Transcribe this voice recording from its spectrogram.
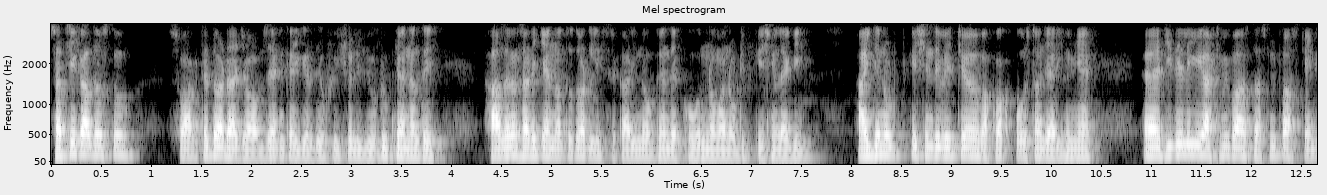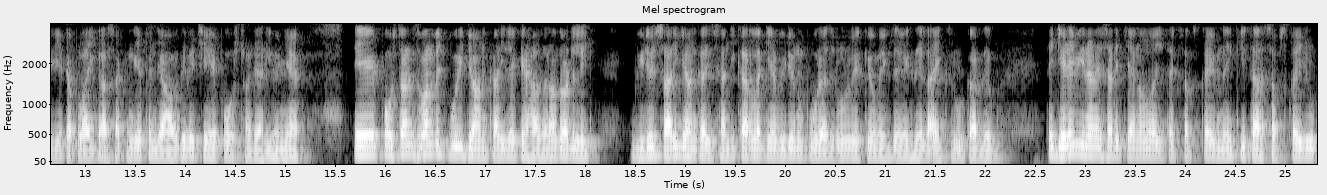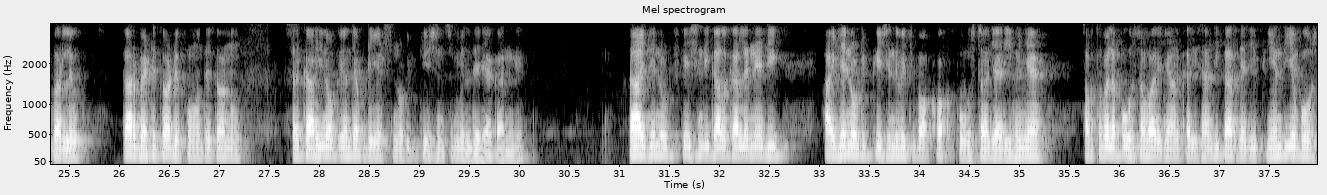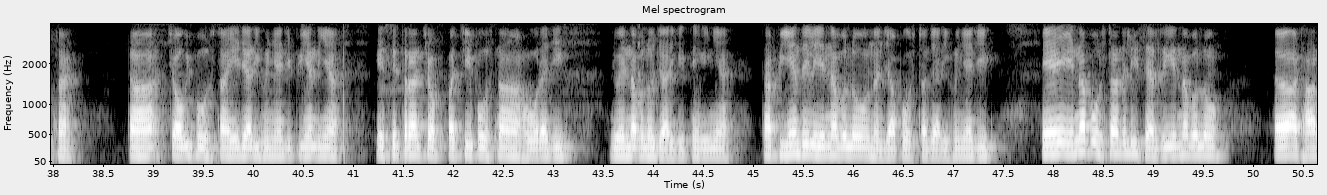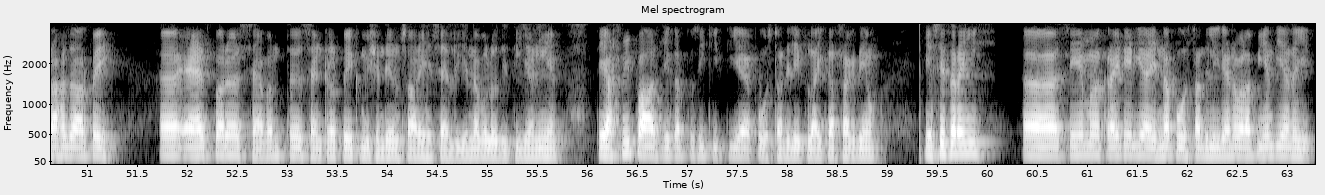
ਸਤਿ ਸ਼੍ਰੀ ਅਕਾਲ ਦੋਸਤੋ, ਸਵਾਗਤ ਹੈ ਤੁਹਾਡਾ ਜੌਬਸ ਐਂਡ ਕੈਰੀਅਰ ਦੇ ਅਫੀਸ਼ੀਅਲ YouTube ਚੈਨਲ ਤੇ। ਹਾਜ਼ਰ ਹਾਂ ਸਾਡੇ ਚੈਨਲ ਤੋਂ ਤੁਹਾਡੇ ਲਈ ਸਰਕਾਰੀ ਨੌਕਰੀਆਂ ਦੇ ਇੱਕ ਹੋਰ ਨਵਾਂ ਨੋਟੀਫਿਕੇਸ਼ਨ ਲੈ ਕੇ। ਅੱਜ ਦੇ ਨੋਟੀਫਿਕੇਸ਼ਨ ਦੇ ਵਿੱਚ ਵੱਖ-ਵੱਖ ਪੋਸਟਾਂ ਜਾਰੀ ਹੋਈਆਂ। ਜਿਹਦੇ ਲਈ 8ਵੀਂ ਪਾਸ 10ਵੀਂ ਪਾਸ ਕੈਂਡੀਡੇਟ ਅਪਲਾਈ ਕਰ ਸਕਣਗੇ। ਪੰਜਾਬ ਦੇ ਵਿੱਚ ਇਹ ਪੋਸਟਾਂ ਜਾਰੀ ਹੋਈਆਂ। ਤੇ ਪੋਸਟਾਂ ਦੇ ਸੰਬੰਧ ਵਿੱਚ ਪੂਰੀ ਜਾਣਕਾਰੀ ਲੈ ਕੇ ਹਾਜ਼ਰ ਹਾਂ ਤੁਹਾਡੇ ਲਈ। ਵੀਡੀਓ ਸਾਰੀ ਜਾਣਕਾਰੀ ਸਾਂਝੀ ਕਰਨ ਲੱਗਿਆ ਵੀਡੀਓ ਨੂੰ ਪੂਰਾ ਜ਼ਰੂਰ ਵੇਖਿਓ, ਵੇਖਦੇ ਵੇਖਦੇ ਲਾਈਕ ਜ਼ਰੂਰ ਕਰ ਦਿਓ। ਤੇ ਜਿਹੜੇ ਵੀਰਾਂ ਨੇ ਸਾਡੇ ਚੈਨਲ ਨੂੰ ਅਜੇ ਤੱਕ ਸਬਸਕ੍ਰਾਈਬ ਨਹੀਂ ਕੀਤਾ ਸਬਸਕ੍ਰਾਈਬ ਜ਼ਰੂਰ ਕਰ ਲਿਓ। ਘਰ ਬੈਠੇ ਤੁਹਾਡੇ ਫੋਨ ਤੇ ਤੁਹਾਨੂੰ ਸਰਕਾਰੀ ਨੌਕਰੀਆਂ ਦੇ ਅਪਡੇਟਸ ਨੋਟੀਫਿਕੇਸ਼ਨਸ ਮਿਲਦੇ ਰਿਹਾ ਕਰਨਗੇ। ਅੱਜ ਦੇ ਨੋਟੀਫਿਕੇਸ਼ਨ ਦੀ ਗੱਲ ਕਰ ਲੈਂਦੇ ਹਾਂ ਜੀ। ਅੱਜ ਦੇ ਨੋਟੀਫਿਕੇਸ਼ਨ ਦੇ ਵਿੱਚ ਵੱਖ-ਵੱਖ ਪੋਸਟਾਂ ਜਾਰੀ ਹੋਈਆਂ। ਸਭ ਤੋਂ ਪਹਿਲਾਂ ਪੋਸਟਾਂ ਬਾਰੇ ਜਾਣਕਾਰੀ ਸਾਂਝੀ ਕਰਦੇ ਹਾਂ ਜੀ ਪੀਐਨ ਦੀਆਂ ਪੋਸਟਾਂ। ਤਾਂ 24 ਪੋਸਟਾਂ ਇਹ ਜਾਰੀ ਹੋਈਆਂ ਜੀ ਪੀਐਨ ਦੀਆਂ। ਇਸੇ ਤਰ੍ਹਾਂ ਚੌ 25 ਪੋਸਟਾਂ ਹੋਰ ਹੈ ਜੀ ਜੋ ਇਹਨਾਂ ਵੱਲੋਂ ਜਾਰੀ ਕੀਤੀਆਂ ਗਈਆਂ। ਤਾਂ ਪੀਐਨ ਦੇ ਲਈ ਇਹਨਾਂ ਵੱਲੋਂ 49 ਪੋਸਟਾਂ ਜਾਰੀ ਹੋਈਆਂ ਜੀ। ਤੇ ਇਹਨਾਂ ਪੋਸਟਾਂ ਦੇ ਲਈ ਸੈਲਰੀ ਇਹਨਾਂ ਵੱਲੋਂ ਅ, 18000 ਰੁਪਏ as per 7th central pay commission ਦੇ ਅਨੁਸਾਰ ਇਹ ਸੈਲਰੀ ਇਹਨਾਂ ਵੱਲੋਂ ਦਿੱਤੀ ਜਾਣੀ ਹੈ। ਤੇ 8ਵੀਂ ਪਾਸ ਜੇਕਰ ਤੁਸੀਂ ਕੀਤੀ ਹੈ, ਪੋਸਟਾਂ ਦੇ ਲਈ ਅਪਲਾਈ ਕਰ ਸਕਦੇ ਹੋ। ਇਸੇ ਤਰ੍ਹਾਂ ਹੀ ਸੇਮ ਕ੍ਰਾਈਟੇਰੀਆ ਇਹਨਾਂ ਪੋਸਟਾਂ ਦੇ ਲਈ ਰਹਿਣ ਵਾਲਾ ਪੀਐਨ ਦੀਆਂ ਲਈ,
